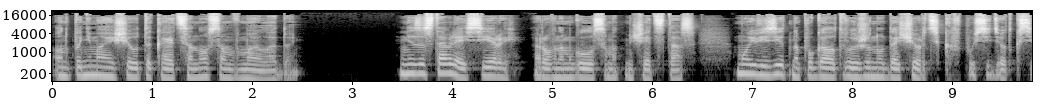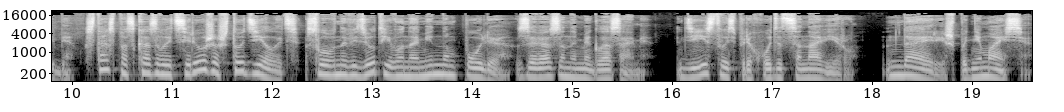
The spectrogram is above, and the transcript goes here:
Он, понимающе утыкается носом в мою ладонь. «Не заставляй, Серый», — ровным голосом отмечает Стас. «Мой визит напугал твою жену до чертиков, пусть идет к себе». Стас подсказывает Сереже, что делать, словно ведет его на минном поле, с завязанными глазами. Действовать приходится на веру. «Да, Ириш, поднимайся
